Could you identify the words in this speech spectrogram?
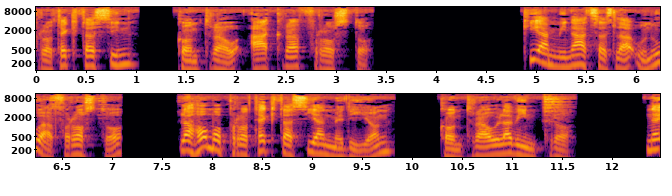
protectas sin contrau acra frosto. Ciam minacas la unua frosto, la homo protectas sian medion contrau la vintro. Ne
